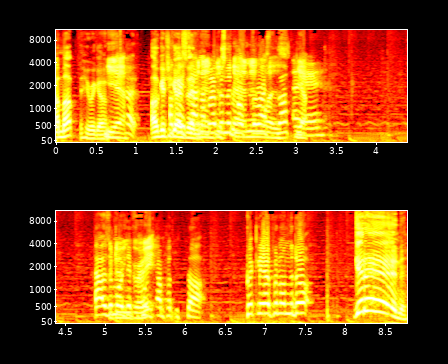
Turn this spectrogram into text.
I'm up. Here we go. yeah. I'll get you Okay, guys stand in. up. And Open the door for the getting rest of us. was- Yeah. Okay. That was a You're more difficult great. jump at the start. Quickly open on the door. Get in! Eat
